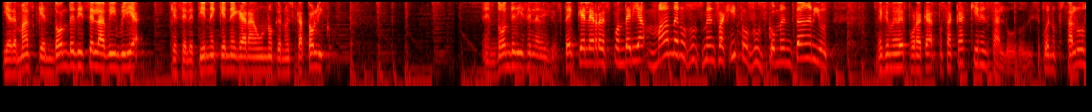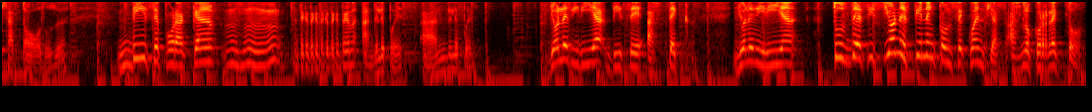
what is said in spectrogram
Y además que en dónde dice la Biblia que se le tiene que negar a uno que no es católico. ¿En dónde dice la Biblia? ¿Usted qué le respondería? Mándenos sus mensajitos, sus comentarios. Déjeme ver por acá. Pues acá quieren saludos. Dice, bueno, pues saludos a todos. Dice por acá. Ándele pues, ándele pues. Yo le diría, dice Aztec, yo le diría, tus decisiones tienen consecuencias, haz lo correcto.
